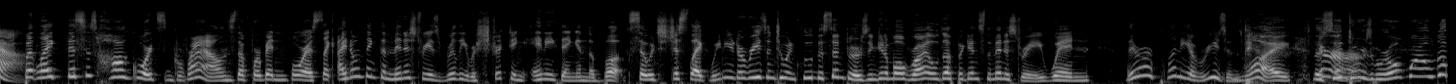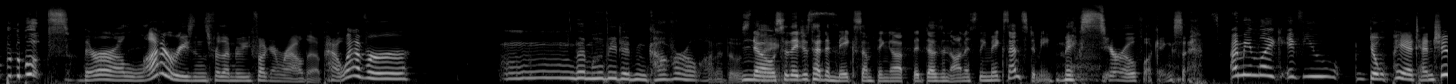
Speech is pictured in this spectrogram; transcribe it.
Yeah. But like this is Hogwarts grounds, the Forbidden Forest. Like I don't think the ministry is really restricting anything in the book. So it's just like we need a reason to include the centaurs and get them all riled up against the ministry when there are plenty of reasons why the There are. centaurs were all riled up in the books. there are a lot of reasons for them to be fucking riled up. However, mm, the movie didn't cover a lot of those No, things. so they just had to make something up that doesn't honestly make sense to me. makes zero fucking sense. I mean, like, if you don't pay attention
